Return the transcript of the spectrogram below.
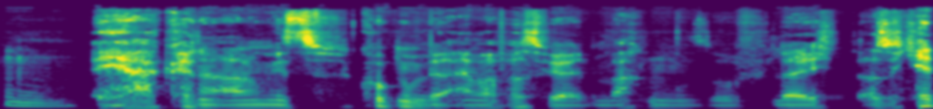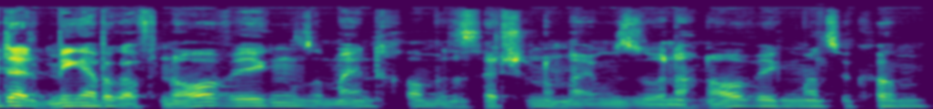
Mhm. Ja, keine Ahnung, jetzt gucken wir einfach, was wir halt machen. So vielleicht, also ich hätte halt mega Bock auf Norwegen. So mein Traum ist es halt schon nochmal irgendwie so nach Norwegen mal zu kommen.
